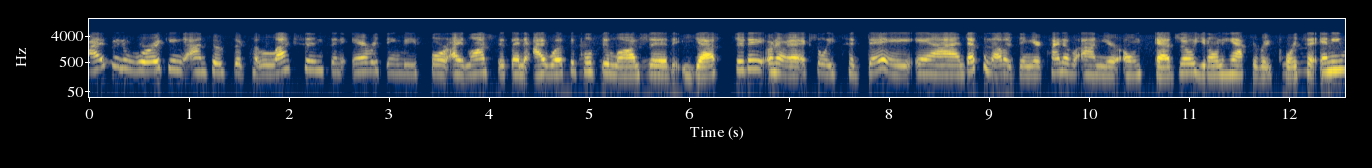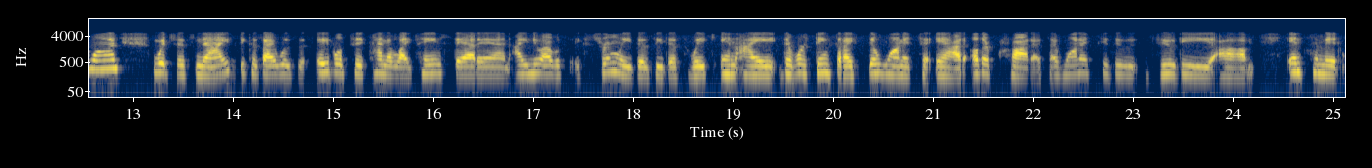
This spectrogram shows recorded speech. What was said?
I've been working on just the collections and everything before I launched this, and I was supposed to launch it yesterday, or no, actually today, and that's another thing. You're kind of on your own schedule. You don't have to report to anyone, which is nice because I was able to kind of like change that and I knew I was extremely busy this week and I there were things that I still wanted to add, other products. I wanted to do do the um intimate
